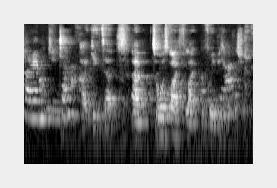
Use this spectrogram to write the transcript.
Hi, I'm Gita. Hi, Gita. Um, so what was life like before you became a Christian?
